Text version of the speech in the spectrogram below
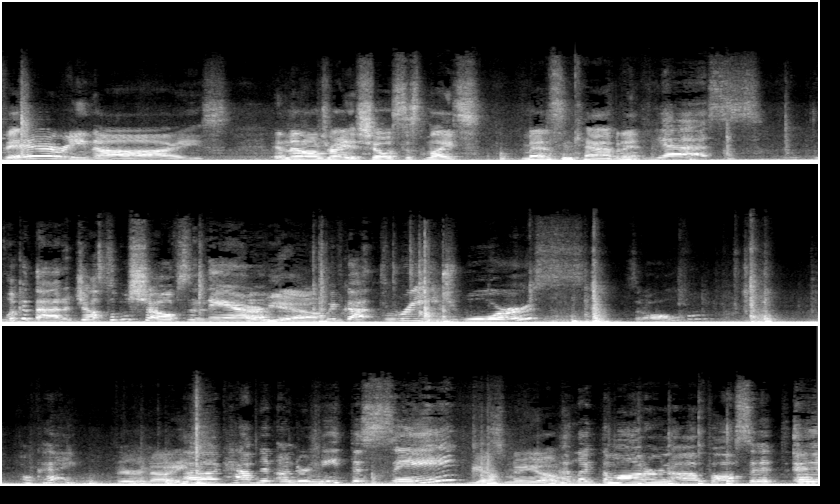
Very nice. And then Andrea, show us this nice medicine cabinet. Yes. Look at that. Adjustable shelves in there. Oh yeah. We've got three drawers. Is it all of them? Okay. Very nice. A cabinet underneath the sink. yes, ma'am. I like the modern uh, faucet. And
